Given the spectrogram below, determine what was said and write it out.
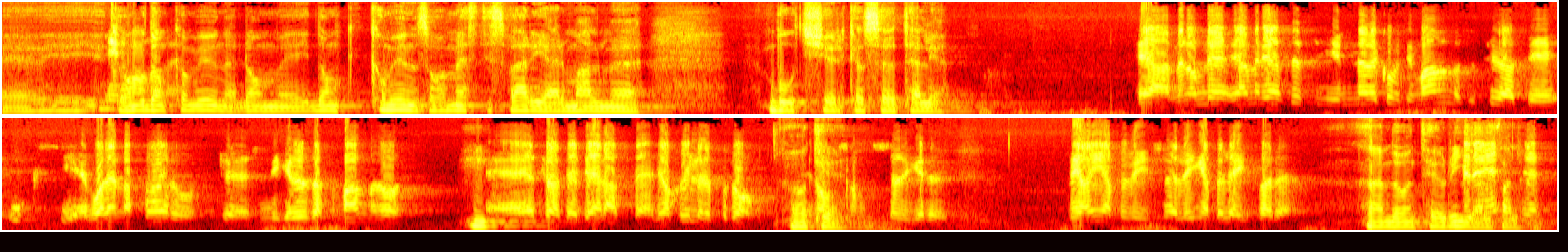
Eh, de, de, kommuner, de, de kommuner som har mest i Sverige är Malmö, Botkyrka, Södertälje. Ja, men, om det, ja, men jag, när det kommer till Malmö så tror jag att det är Oxie, vår enda förort eh, som ligger utanför Malmö då. Eh, jag tror att det är deras fel. Jag skyller det på dem. Det är Okej. de som suger ut. Men jag har inga bevis eller inga belägg för det. Nej, men det var en teori Men i det- alla fall. det-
